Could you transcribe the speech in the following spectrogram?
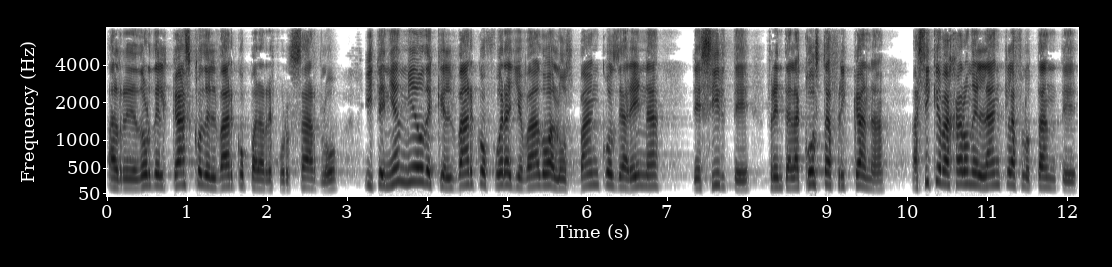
alrededor del casco del barco para reforzarlo y tenían miedo de que el barco fuera llevado a los bancos de arena de Sirte frente a la costa africana, así que bajaron el ancla flotante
